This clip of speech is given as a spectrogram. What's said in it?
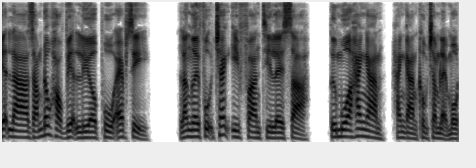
hiện là giám đốc học viện Liverpool FC, là người phụ trách Infantilesa từ mùa 2000-2001.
